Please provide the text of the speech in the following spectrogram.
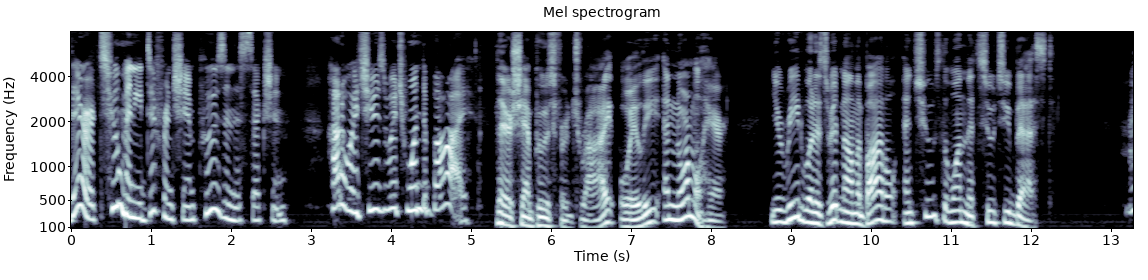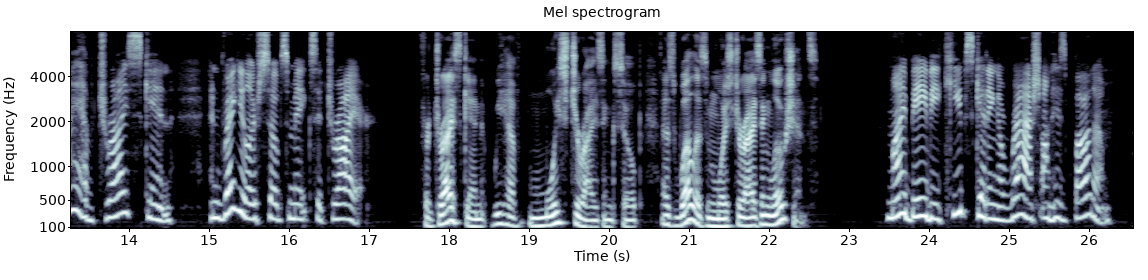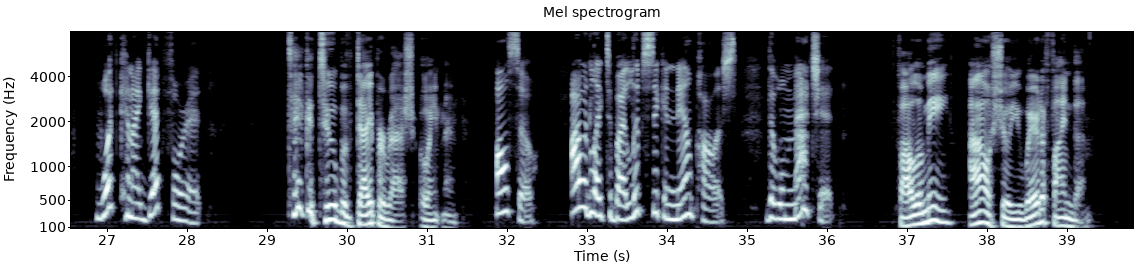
There are too many different shampoos in this section. How do I choose which one to buy? There are shampoos for dry, oily, and normal hair. You read what is written on the bottle and choose the one that suits you best. I have dry skin, and regular soaps makes it drier. For dry skin, we have moisturizing soap as well as moisturizing lotions. My baby keeps getting a rash on his bottom. What can I get for it? Take a tube of diaper rash ointment. Also, I would like to buy lipstick and nail polish that will match it. Follow me. I'll show you where to find them.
